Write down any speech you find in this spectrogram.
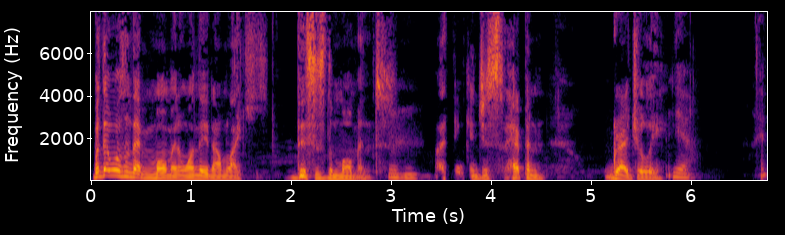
But there wasn't that moment one day that I'm like, this is the moment. hmm I think it just happened gradually. Yeah. Yeah.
